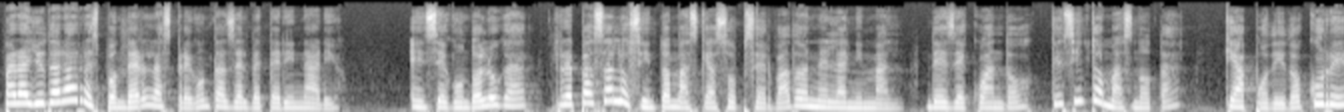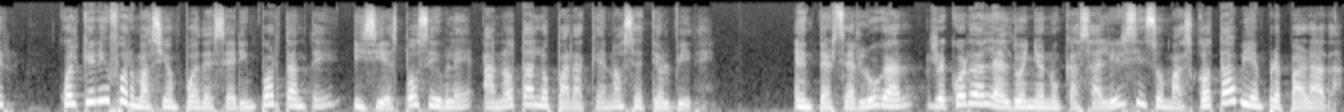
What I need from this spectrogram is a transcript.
para ayudar a responder las preguntas del veterinario. En segundo lugar, repasa los síntomas que has observado en el animal, desde cuándo, qué síntomas nota, qué ha podido ocurrir. Cualquier información puede ser importante y si es posible, anótalo para que no se te olvide. En tercer lugar, recuérdale al dueño nunca salir sin su mascota bien preparada,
